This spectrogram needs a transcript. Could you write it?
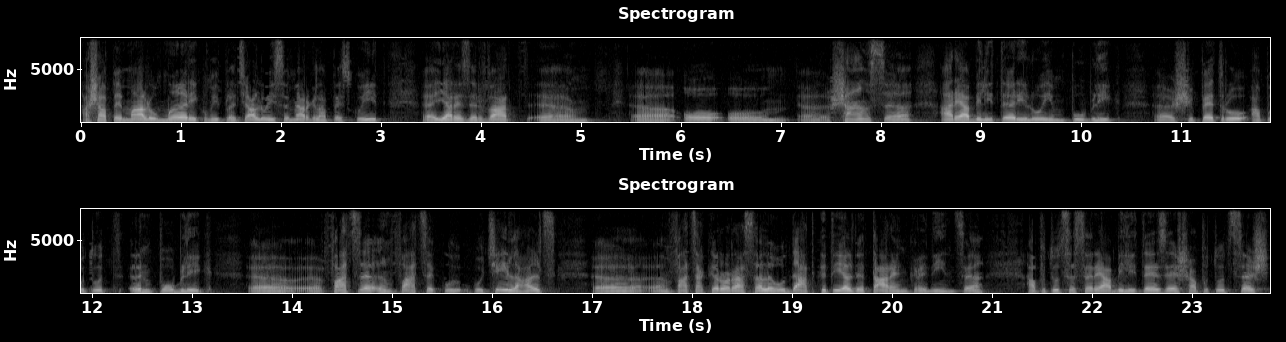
așa pe malul mării, cum îi plăcea lui să meargă la pescuit, uh, i-a rezervat um, uh, o, o șansă a reabilitării lui în public. Și Petru a putut în public, față în față cu, cu ceilalți, în fața cărora s-a lăudat cât e el de tare în credință, a putut să se reabiliteze și a putut să-și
